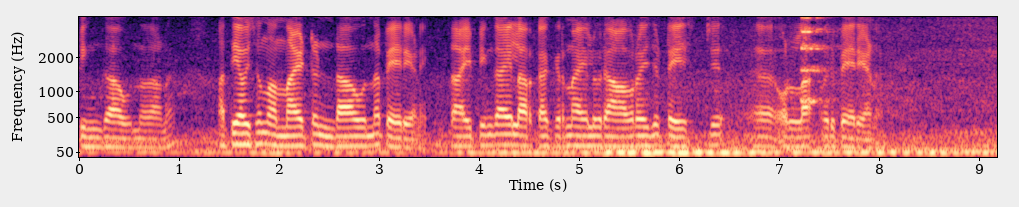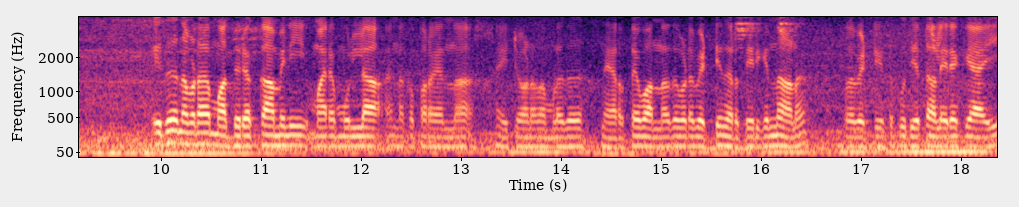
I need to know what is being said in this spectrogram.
പിങ്ക് ആവുന്നതാണ് അത്യാവശ്യം നന്നായിട്ട് ഉണ്ടാവുന്ന പേരയാണ്. തായ് പിങ്ക് ആയാലും അർക്കാക്കിരൺ ആയാലും ഒരു ആവറേജ് ടേസ്റ്റ് ഉള്ള ഒരു പേരയാണ്. ഇത് നമ്മുടെ മധുരക്കാമിനി മരമുല്ല എന്നൊക്കെ പറയുന്ന ഐറ്റമാണ് നമ്മളിത് നേരത്തെ വന്നത്. ഇവിടെ വെട്ടി നിർത്തിയിരിക്കുന്നതാണ്. അപ്പോൾ വെട്ടിയിട്ട് പുതിയ തളിരൊക്കെ ആയി.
